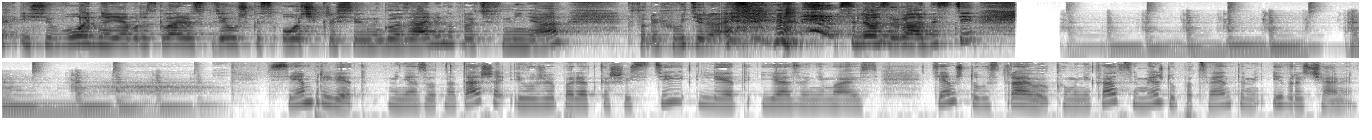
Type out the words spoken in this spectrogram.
И сегодня я бы разговариваю с девушкой с очень красивыми глазами напротив меня, которая их вытирает слезы радости. Всем привет! Меня зовут Наташа, и уже порядка шести лет я занимаюсь тем, что выстраиваю коммуникацию между пациентами и врачами.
